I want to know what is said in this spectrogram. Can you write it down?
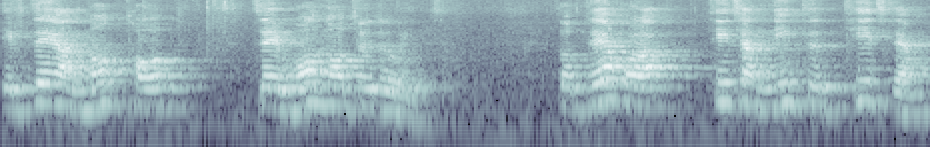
if they are not taught, they won't know to do it. So therefore, teachers need to teach them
